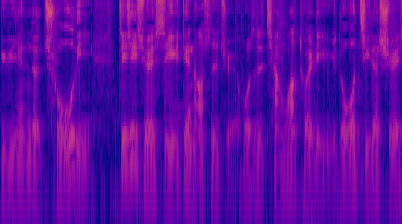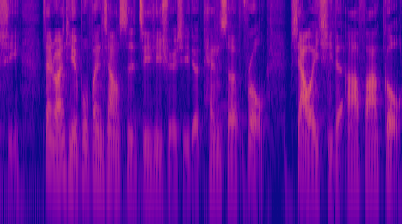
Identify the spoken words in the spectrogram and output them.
语言的处理、机器学习、电脑视觉，或是强化推理与逻辑的学习。在软体的部分，像是机器学习的 TensorFlow、下围棋的 AlphaGo，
